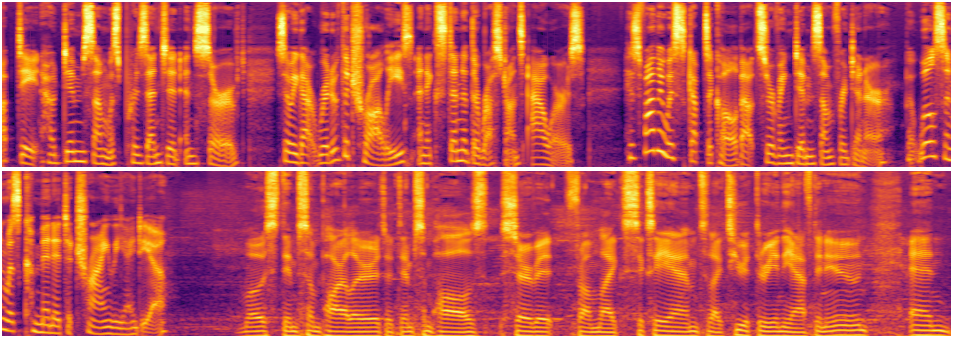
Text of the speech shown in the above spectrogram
update how dim sum was presented and served, so he got rid of the trolleys and extended the restaurant's hours. His father was skeptical about serving dim sum for dinner, but Wilson was committed to trying the idea. Most dim sum parlors or dim sum halls serve it from like 6 a.m. to like 2 or 3 in the afternoon. And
